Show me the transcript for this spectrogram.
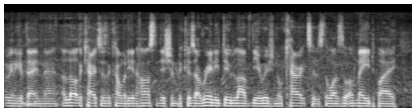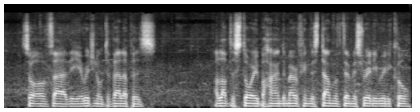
So we're going to give that in there. A lot of the characters that come with the enhanced edition because I really do love the original characters, the ones that were made by sort of uh, the original developers. I love the story behind them, everything that's done with them. It's really, really cool.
